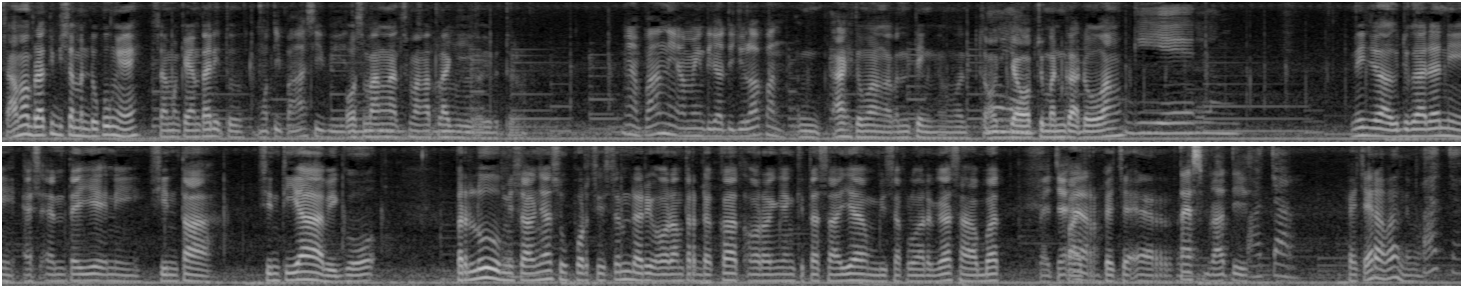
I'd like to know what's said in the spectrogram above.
sama berarti bisa mendukung ya sama kayak yang tadi tuh motivasi bi oh semangat semangat lagi oh iya betul ini apaan nih? Ameng 378 Eng- ah itu mah nggak penting. Mau jawab cuman nggak doang. Gilang. ini juga, juga ada nih SNTY nih. Sinta. Sintia bego. Perlu misalnya support system dari orang terdekat orang yang kita sayang. Bisa keluarga sahabat. PCR PCR tes berarti. Pacar. PCR apa emang Pacar.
